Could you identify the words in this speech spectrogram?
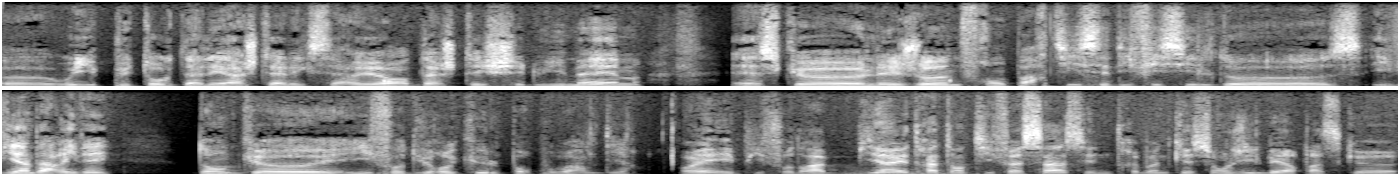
euh, oui, plutôt que d'aller acheter à l'extérieur, d'acheter chez lui-même? Est-ce que les jeunes feront partie? C'est difficile de. Il vient d'arriver, donc euh, il faut du recul pour pouvoir le dire. Oui, et puis il faudra bien être attentif à ça. C'est une très bonne question, Gilbert, parce que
